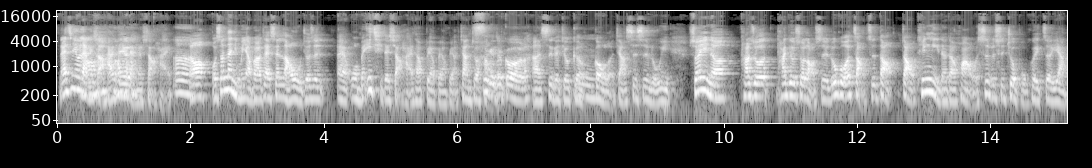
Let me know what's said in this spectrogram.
男生有两个小孩，他有两个小孩。嗯，然后我说那你们要不要再生老五？就是哎，我们一起的小孩。他不要不要不要，这样就好。四个就够了。啊，四个就够够了，这样事事如意。所以呢，他说他就说老师，如果我早知道早听你的的话，我是不是就不会这样？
